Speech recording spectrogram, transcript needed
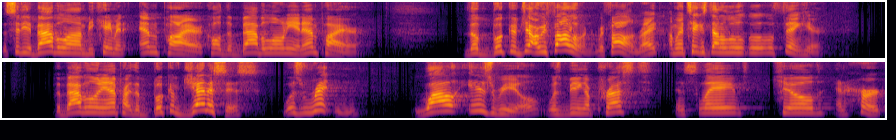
The city of Babylon became an empire called the Babylonian Empire. The book of John, are we following? We're following, right? I'm going to take us down a little, little thing here. The Babylonian Empire, the book of Genesis was written while Israel was being oppressed, enslaved, killed, and hurt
